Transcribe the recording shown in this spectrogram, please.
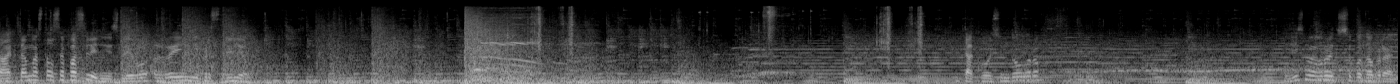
Так, там остался последний, если его Рейн не пристрелил. Так, 8 долларов. Здесь мы вроде все подобрали.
